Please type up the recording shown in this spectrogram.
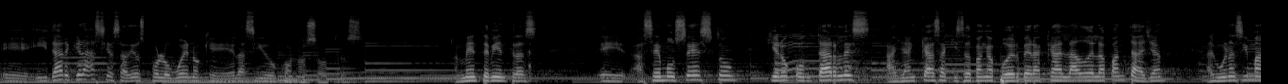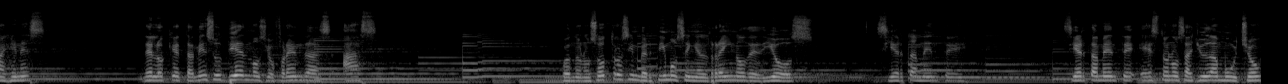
eh, y dar gracias a Dios por lo bueno que Él ha sido con nosotros. Mente mientras eh, hacemos esto, quiero contarles, allá en casa quizás van a poder ver acá al lado de la pantalla algunas imágenes de lo que también sus diezmos y ofrendas hacen. Cuando nosotros invertimos en el reino de Dios, ciertamente, ciertamente esto nos ayuda mucho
